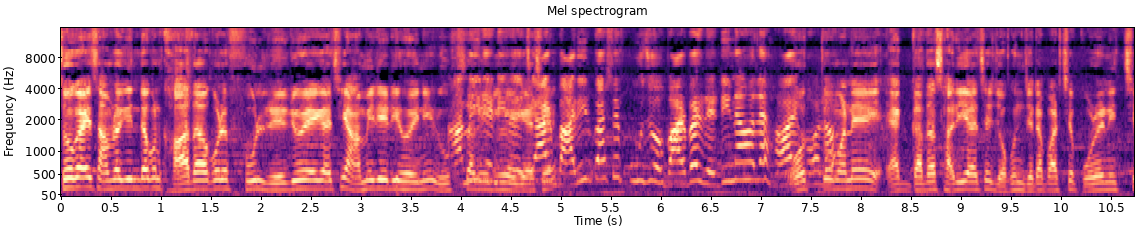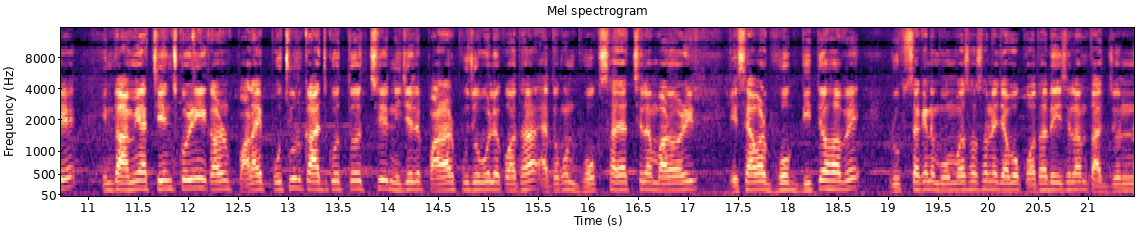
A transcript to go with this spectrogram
সো গাইস আমরা কিন্তু এখন খাওয়া দাওয়া করে ফুল রেডি হয়ে গেছি। আমি রেডি হইনি রূপসা রেডি হয়ে গেছে। বাড়ির পাশে পুজো বারবার রেডি না হলে হয় ওর তো মানে এক গাদা শাড়ি আছে যখন যেটা পারছে পরে নিচ্ছে। কিন্তু আমি আর চেঞ্জ করিনি কারণ পাড়ায় প্রচুর কাজ করতে হচ্ছে। নিজেদের পাড়ার পুজো বলে কথা। এতক্ষণ ভোগ সাজাচ্ছিলাম বারোয়ারির এসে আবার ভোগ দিতে হবে। রূপসাকেনে বোম্বা শ্মশানে যাব কথা দিয়েছিলাম তার জন্য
